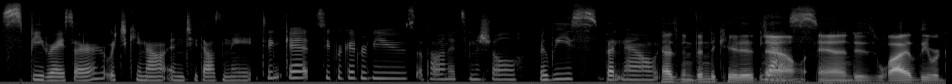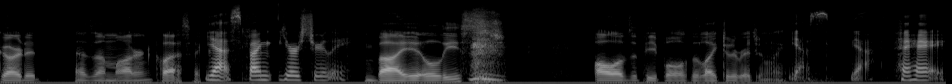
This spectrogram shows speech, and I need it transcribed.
Speed Racer, which came out in 2008. Didn't get super good reviews upon its initial release, but now It has been vindicated now and is widely regarded as a modern classic yes, by yours truly. by at least all of the people that liked it originally. Yes, yeah. Hey, hey,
